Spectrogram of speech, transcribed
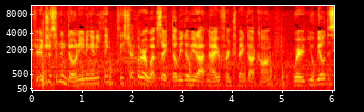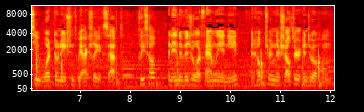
If you're interested in donating anything, please check out our website www.niagarafurniturebank.com where you'll be able to see what donations we actually accept. Please help an individual or family in need and help turn their shelter into a home.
